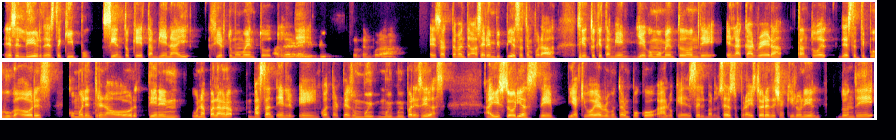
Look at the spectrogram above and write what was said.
es el líder de este equipo. Siento que también hay cierto momento va donde... A ser MVP esta temporada. Exactamente, va a ser MVP esta temporada. Siento que también llega un momento donde en la carrera, tanto de, este tipo de jugadores como el entrenador tienen una palabra bastante en, en cuanto al peso muy, muy, muy parecidas hay historias de, y aquí voy a remontar un poco a lo que es el baloncesto, pero hay historias de Shaquille O'Neal donde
